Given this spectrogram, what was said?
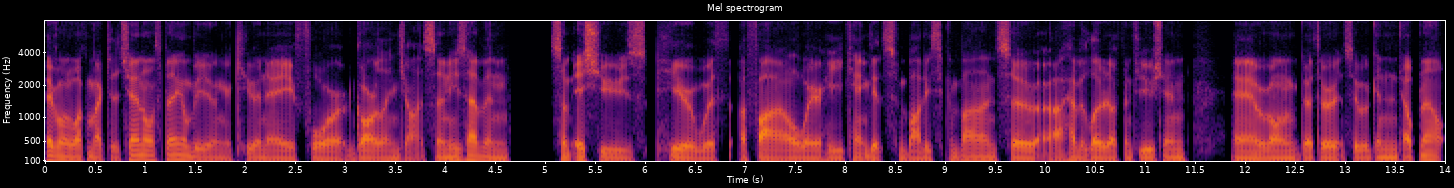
Hey everyone, welcome back to the channel. Today I'm going to be doing a Q&A for Garland Johnson. He's having some issues here with a file where he can't get some bodies to combine. So I have it loaded up in Fusion and we're going to go through it and see if we can help him out.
